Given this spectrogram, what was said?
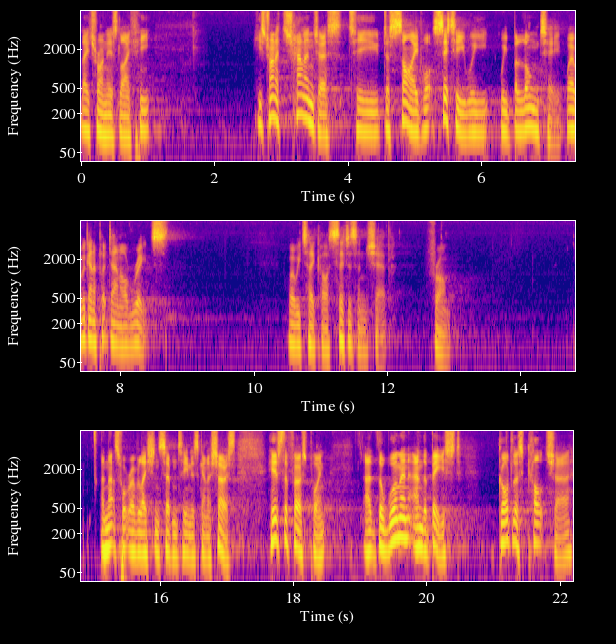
later on in his life, he, he's trying to challenge us to decide what city we, we belong to, where we're going to put down our roots, where we take our citizenship from. And that's what Revelation 17 is going to show us. Here's the first point uh, the woman and the beast, godless culture,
